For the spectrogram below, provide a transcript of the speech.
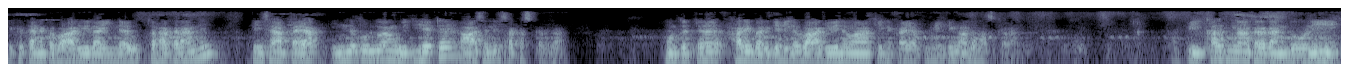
එක තැනක වාඩි වෙලා ඉන්න උත්සාහ කරන්නේ ඒ නිසා පැයක් ඉන්න පුළුවන් විදිහට ආසනය සකස් කරගන්න. හොඳට හරි බරි ගහිලා වාඩි වෙනවා කියන එකයි අපි මේකෙන් අදහස් කරන්නේ. අපි කල්පනා කරගන්න ඕනේ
